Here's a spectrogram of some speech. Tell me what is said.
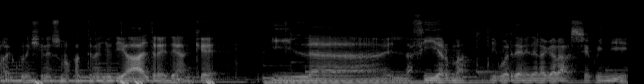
alcune scene sono fatte meglio di altre ed è anche il, eh, la firma di Guardiani della Galassia, quindi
